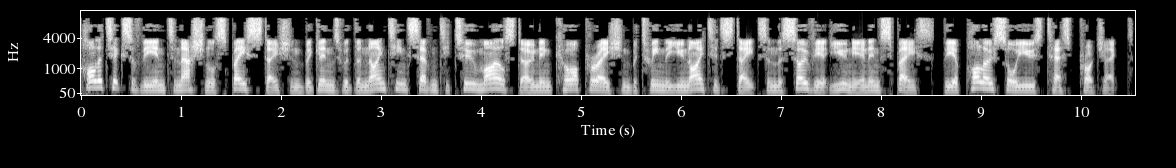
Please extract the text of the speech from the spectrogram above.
Politics of the International Space Station begins with the 1972 milestone in cooperation between the United States and the Soviet Union in space, the Apollo-Soyuz test project.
